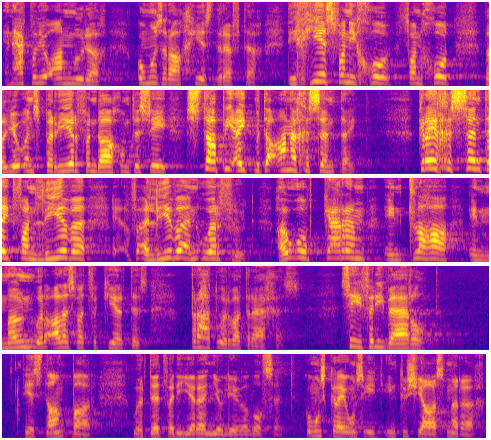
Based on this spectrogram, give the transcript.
En ek wil jou aanmoedig, kom ons raak geesdriftig. Die gees van die God van God wil jou inspireer vandag om te sê, stap uit met 'n ander gesindheid. Kry 'n gesindheid van lewe, 'n lewe in oorvloed. Hou op kerm en kla en moan oor alles wat verkeerd is. Praat oor wat reg is. Sê vir die wêreld, wees dankbaar oor dit wat die Here in jou lewe wil sit. Kom ons kry ons entoesiasme rig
